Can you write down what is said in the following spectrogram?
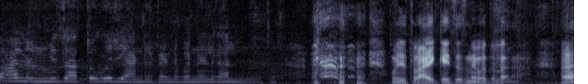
चालेल मी जातो घरी बनायला घालून येतो. म्हणजे तू ऐकायचंच नाही बा तुला. हां?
